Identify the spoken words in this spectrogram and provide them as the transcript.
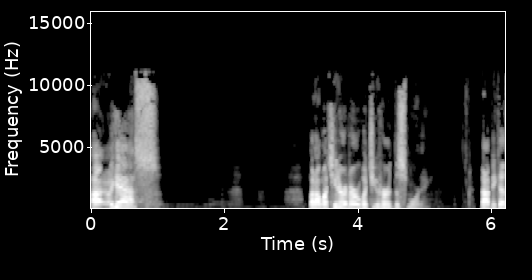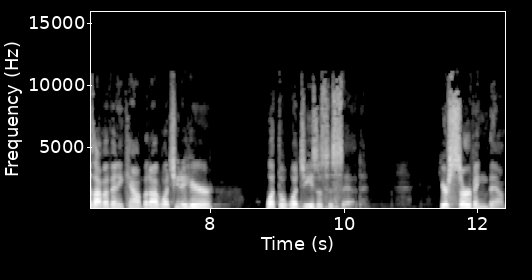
Uh, yes. But I want you to remember what you heard this morning. Not because I'm of any count, but I want you to hear what, the, what Jesus has said. You're serving them.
